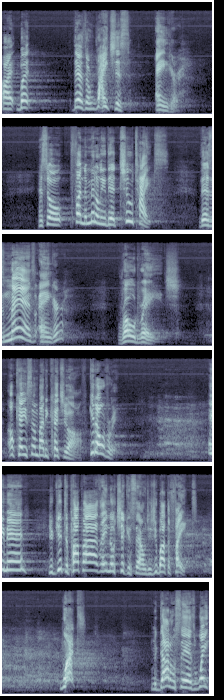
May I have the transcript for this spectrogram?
All right, but there's a righteous anger. And so fundamentally, there are two types There's man's anger, road rage. Okay, somebody cut you off. Get over it. hey, man, you get to Popeyes, ain't no chicken sandwiches. You about to faint. what? McDonald's says wait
